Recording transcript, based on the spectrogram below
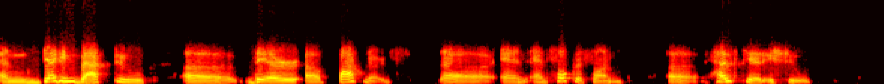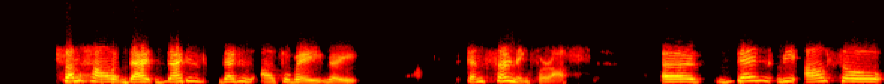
and getting back to uh, their uh, partners and and focus on healthcare issues. Somehow that that is that is also very very concerning for us uh, then we also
